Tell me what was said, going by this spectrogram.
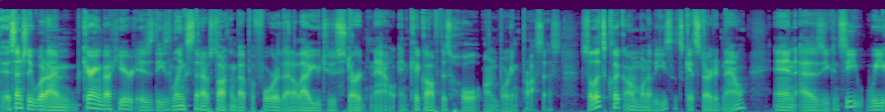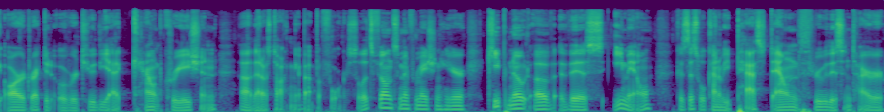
essentially what I'm caring about here is these links that I was talking about before that allow you to start now and kick off this whole onboarding process. So let's click on one of these. Let's get started now. And as you can see, we are directed over to the account creation uh, that I was talking about before. So let's fill in some information here. Keep note of this email because this will kind of be passed down through this entire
